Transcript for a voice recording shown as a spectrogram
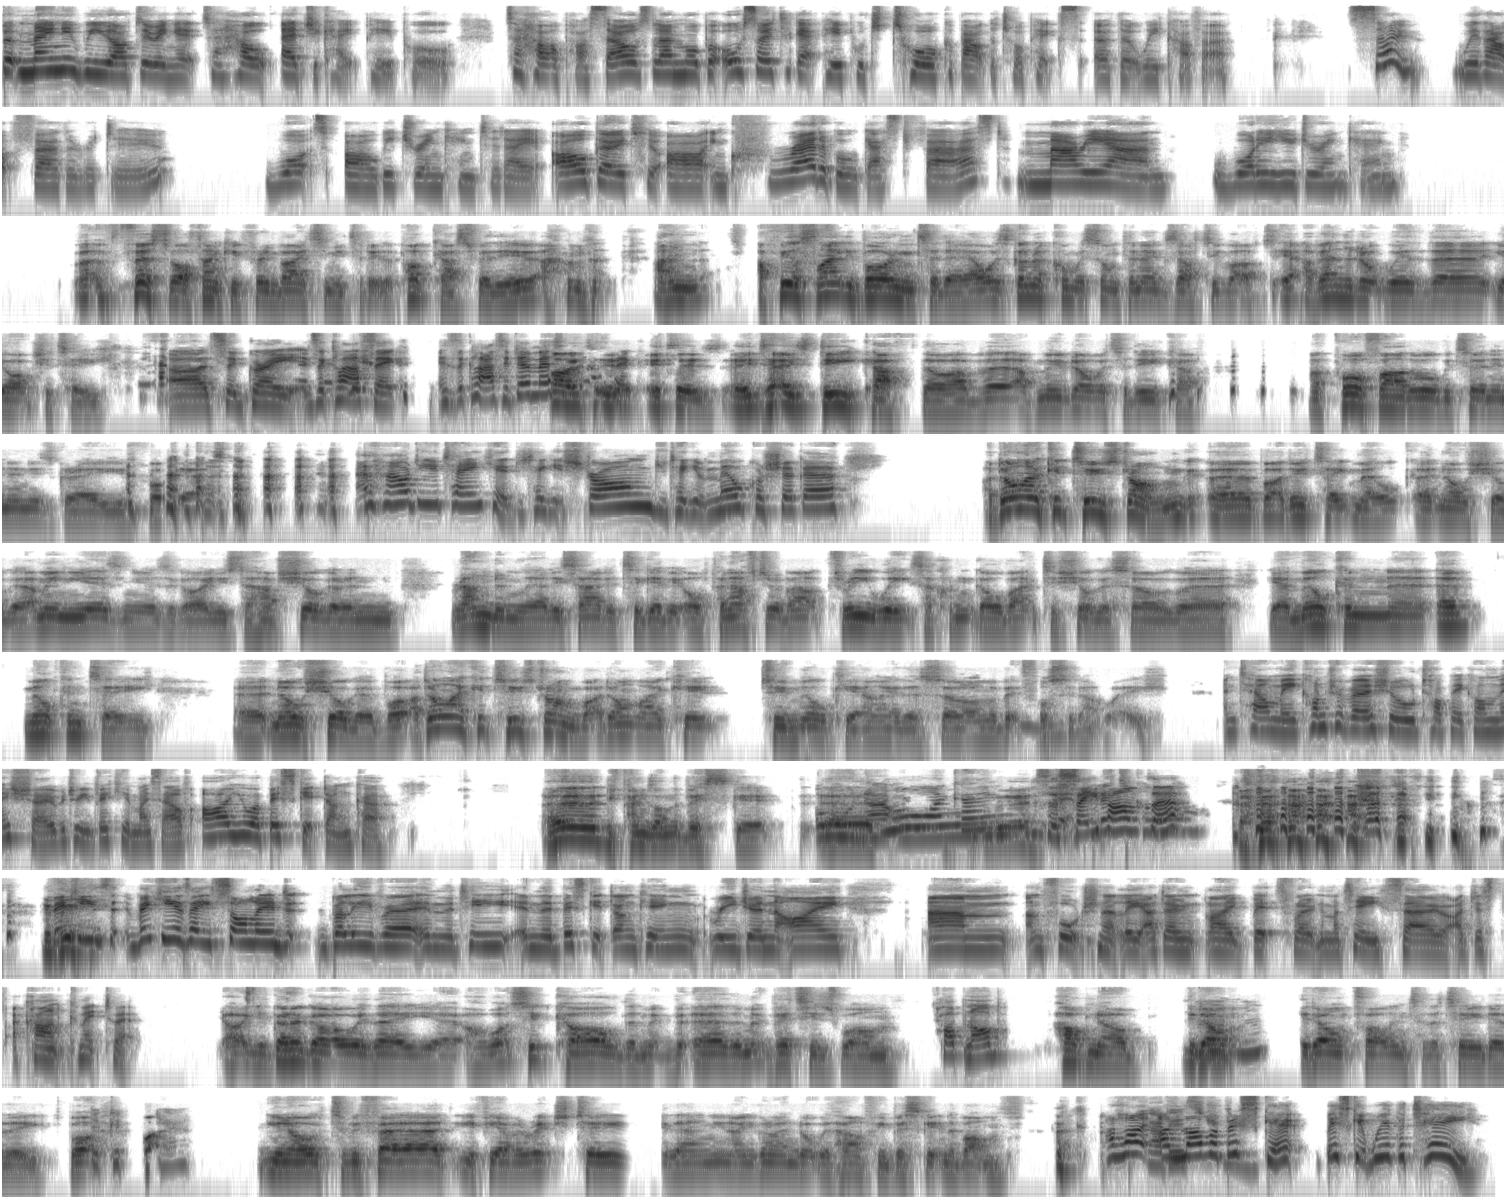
But mainly, we are doing it to help educate people, to help ourselves learn more, but also to get people to talk about the topics uh, that we cover. So, without further ado, what are we drinking today? I'll go to our incredible guest first. Marianne, what are you drinking? Well, first of all, thank you for inviting me to do the podcast with you. And, and I feel slightly boring today. I was going to come with something exotic, but I've, I've ended up with uh, Yorkshire tea. Oh, it's a great, it's a classic. It's a classic. Don't mess Oh, with it, it, it is. It, it's decaf, though. I've uh, I've moved over to decaf. My poor father will be turning in his grave, but yes. and how do you take it? Do you take it strong? Do you take it with milk or sugar? I don't like it too strong, uh, but I do take milk, uh, no sugar. I mean, years and years ago, I used to have sugar, and randomly I decided to give it up. And after about three weeks, I couldn't go back to sugar. So uh, yeah, milk and uh, uh, milk and tea, uh, no sugar. But I don't like it too strong, but I don't like it too milky either. So I'm a bit fussy that way. And tell me, controversial topic on this show between Vicky and myself: Are you a biscuit dunker? Uh, depends on the biscuit. Oh, Uh, no. Oh, okay. Yeah. It's a safe political. answer. Vicky's Vicky is a solid believer in the tea in the biscuit dunking region. I um unfortunately I don't like bits floating in my tea, so I just I can't commit to it. Oh, you've got to go with a uh, oh, what's it called? The Mc, uh, the McVitie's one, Hobnob. hobnob. They don't Mhm. they don't fall into the tea, do they? But The good- but, yeah. You know, to be fair, if you have a rich tea, then you know you're going to end up with half your biscuit in the bottom. I like That I is love a biscuit. Biscuit with a tea.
